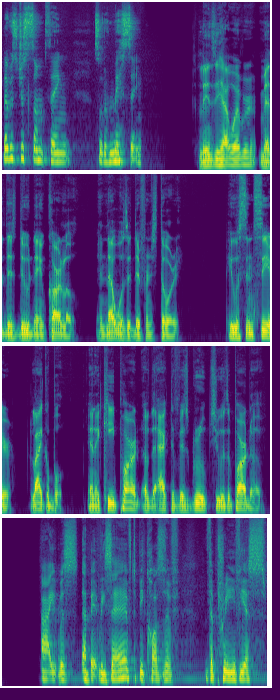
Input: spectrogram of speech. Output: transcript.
There was just something sort of missing. Lindsay, however, met this dude named Carlo, and that was a different story. He was sincere, likable, and a key part of the activist group she was a part of. I was a bit reserved because of the previous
